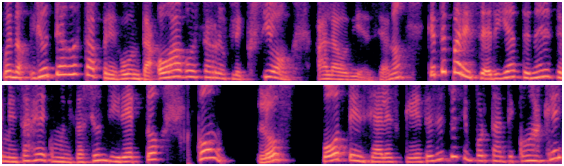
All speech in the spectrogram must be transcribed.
bueno, yo te hago esta pregunta o hago esta reflexión a la audiencia, ¿no? ¿Qué te parecería tener este mensaje de comunicación directo con los potenciales clientes. Esto es importante. Con aquel,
